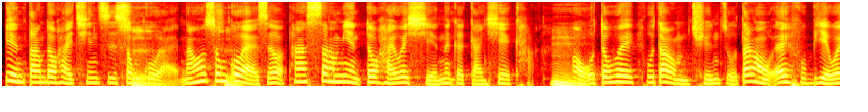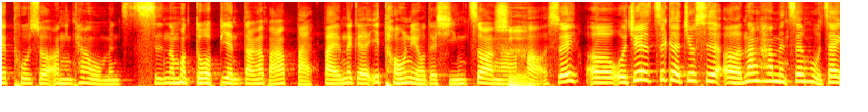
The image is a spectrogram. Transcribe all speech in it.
便当都还亲自送过来，然后送过来的时候，她上面都还会写那个感谢卡，嗯，哦，我都会铺到我们群组，当然我 FB 也会铺说，哦，你看我们吃那么多便当，要把它摆摆那个一头牛的形状啊，好，所以呃，我觉得这个就是呃，让他们政府在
